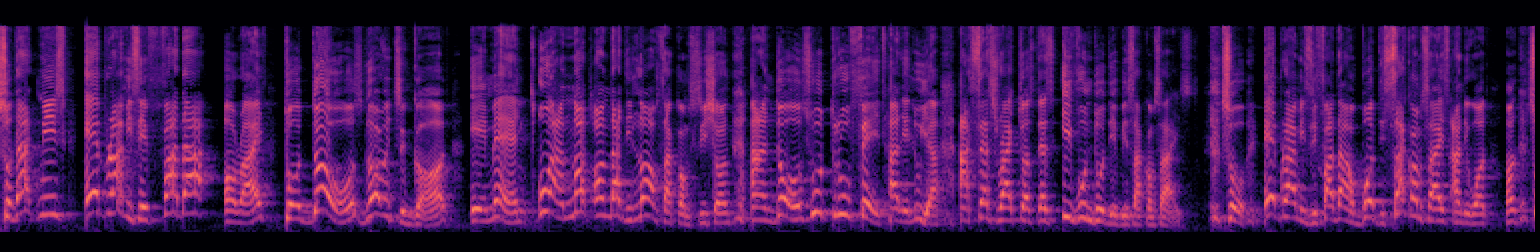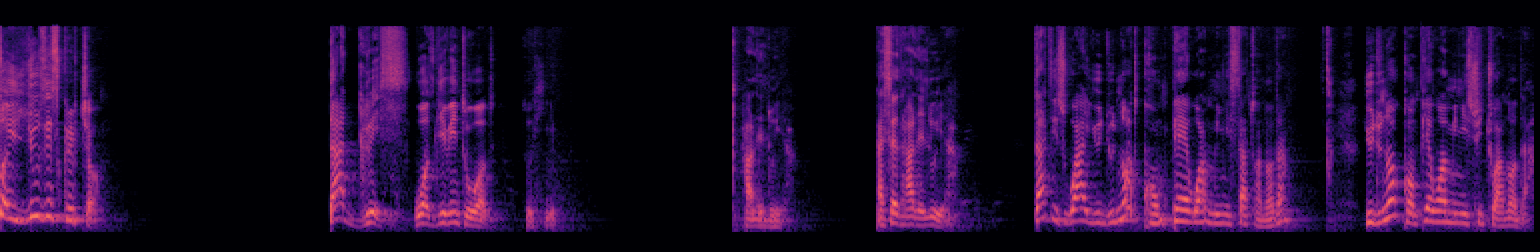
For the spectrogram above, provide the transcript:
So that means Abraham is a father, all right, to those, glory to God, amen, who are not under the law of circumcision, and those who through faith, hallelujah, access righteousness even though they be circumcised. So Abraham is the father of both the circumcised and the what? So he uses scripture. That grace was given to what? To him. Hallelujah. I said hallelujah. That is why you do not compare one minister to another. You do not compare one ministry to another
